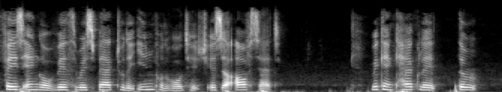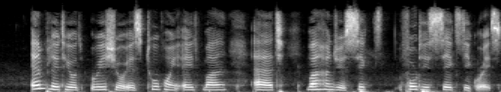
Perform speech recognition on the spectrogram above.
phase angle with respect to the input voltage. It's an offset. We can calculate the amplitude ratio is 2.81 at 146 degrees.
